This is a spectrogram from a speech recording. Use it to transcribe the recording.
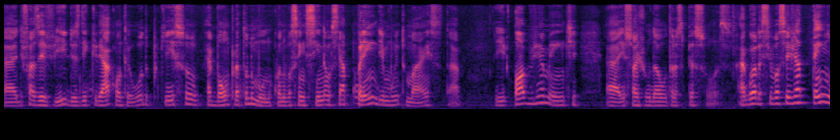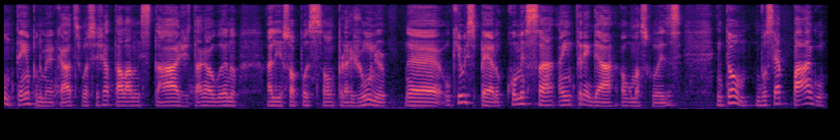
é, de fazer vídeos, de criar conteúdo, porque isso é bom para todo mundo. Quando você ensina, você aprende muito mais, tá? E, obviamente, uh, isso ajuda outras pessoas. Agora, se você já tem um tempo no mercado, se você já está lá no estágio, está galgando ali a sua posição para júnior, é, o que eu espero? Começar a entregar algumas coisas. Então, você é pago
